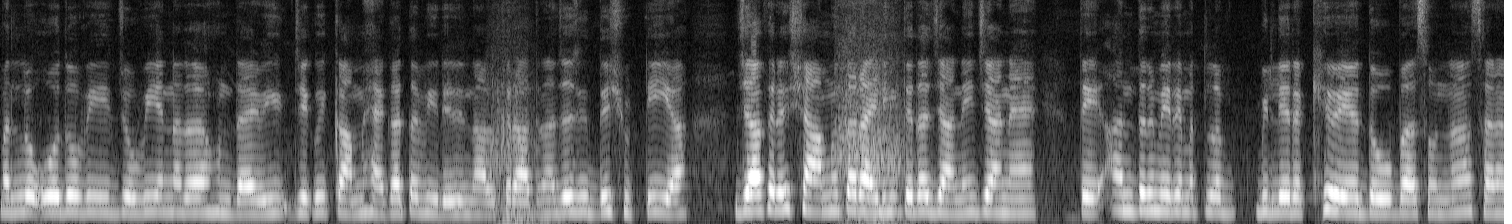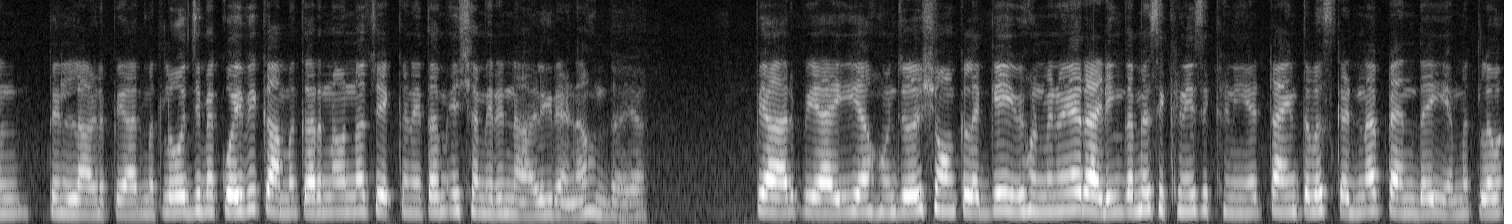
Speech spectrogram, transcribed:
ਮਤਲਬ ਉਦੋਂ ਵੀ ਜੋ ਵੀ ਇਹਨਾਂ ਦਾ ਹੁੰਦਾ ਹੈ ਵੀ ਜੇ ਕੋਈ ਕੰਮ ਹੈਗਾ ਤਾਂ ਵੀਰੇ ਦੇ ਨਾਲ ਕਰਾ ਦੇਣਾ, ਜਾਂ ਜਿੱਦੇ ਛੁੱਟੀ ਆ, ਜਾਂ ਫਿਰ ਸ਼ਾਮ ਨੂੰ ਤਾਂ ਰਾਈਡਿੰਗ ਤੇ ਤਾਂ ਜਾਣਾ ਹੀ ਜਾਣਾ ਹੈ ਤੇ ਅੰਦਰ ਮੇਰੇ ਮਤਲਬ ਬਿੱਲੇ ਰੱਖੇ ਹੋਏ ਆ ਦੋ ਬਸ ਉਹਨਾਂ ਨਾਲ ਸਾਰਾ ਦਿਨ ਲਾੜ ਪਿਆਰ, ਮਤਲਬ ਉਹ ਜੇ ਮੈਂ ਕੋਈ ਵੀ ਕੰਮ ਕਰਨਾ ਉਹਨਾਂ ਚੋਂ ਇੱਕ ਨੇ ਤਾਂ ਹਮੇਸ਼ਾ ਮੇਰੇ ਨਾਲ ਹੀ ਰਹਿਣਾ ਹੁੰਦਾ ਆ। ਪਿਆਰ ਪਿਆਈ ਆ, ਹੁਣ ਜਦੋਂ ਸ਼ੌਂਕ ਲੱਗੇ ਹੀ ਹੁਣ ਮੈਨੂੰ ਇਹ ਰਾਈਡਿੰਗ ਤਾਂ ਮੈਂ ਸਿੱਖਣੀ ਸਿੱਖਣੀ ਹੈ ਟਾਈਮ ਤਾਂ ਬਸ ਕੱਢਣਾ ਪੈਂਦਾ ਹੀ ਹੈ, ਮਤਲਬ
